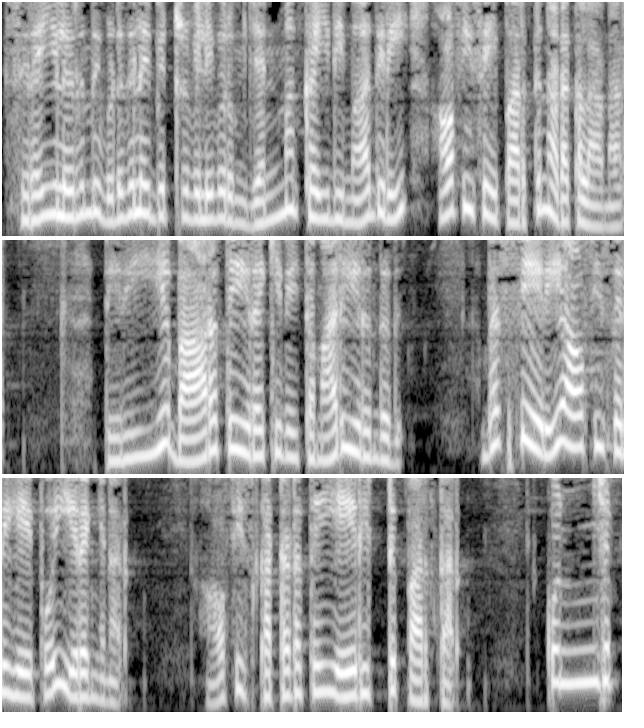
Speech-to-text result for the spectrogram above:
சிறையிலிருந்து விடுதலை பெற்று வெளிவரும் ஜென்ம கைதி மாதிரி ஆபீஸை பார்த்து நடக்கலானார். பெரிய பாரத்தை இறக்கி வைத்த மாதிரி இருந்தது. பஸ் ஏறி ஆபீஸ் அருகே போய் இறங்கினார். ஆபீஸ் கட்டடத்தை ஏறிட்டு பார்த்தார். கொஞ்சம்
